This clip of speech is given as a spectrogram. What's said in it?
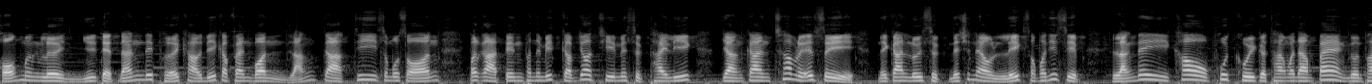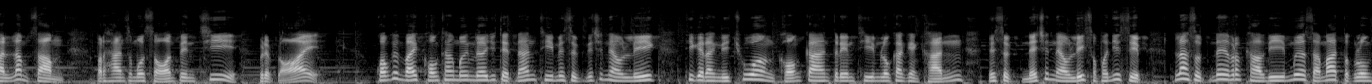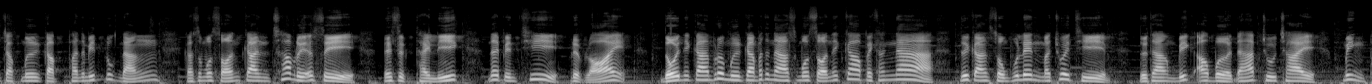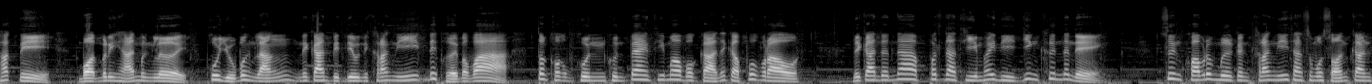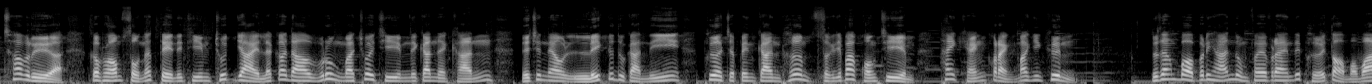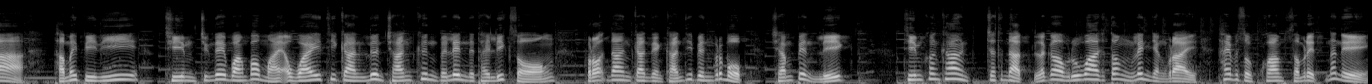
ของเมืองเลยยูไนเต็ดนั้นได้เผยข่าวดีกับแฟนบอลหลังจากที่สโมสร ประกาศเป็นพันธมิตรกับยอดทีมในศึกไทยลีก อย่างการช่าเรือ FC ในการลุยศึก National League 2020 หลังได้เข้าพูดคุยกับทางมาดามแป้ง นวลพันธ์ล่ำซำประธานสโมสรเป็นที่เรียบร้อย ความเคลื่อนไหวของทางเมืองเลยยูเต็ดนั้นทีมในศึก National League ที่กำลังในช่วงของการเตรียมทีมลงการแข่งขัน ในศึก National League 2020 ล่าสุดได้รับข่าวดีเมื่อสามารถตกลงจับมือกับพันธมิตรลูกหนัง กับสโมสรการช่าเรือ FC ในศึกไทยลีกได้เป็นที่เรียบร้อย โดยในการร่วมมือการพัฒนาสโมสรให้ก้าวไปข้างหน้า ด้วยการส่งผู้เล่นมาช่วยทีม โดยทางบิ๊กอัลเบิร์ตนะครับชูชัย มิ่งพักดีบอร์ดบริหารเมืองเลย ผู้อยู่เบื้องหลังในการปิดดีลในครั้งนี้ได้เผยมาว่า ต้องขอขอบคุณคุณแป้งที่มอบโอกาสให้กับพวกเรา ในการเดินหน้าพัฒนาทีมให้ดียิ่งขึ้นนั่นเอง ซึ่งความร่วมมือกันครั้งนี้ทางสโมสรการเช่าเรือ ก็พร้อมส่งนักเตะในทีมชุดใหญ่ และก็ดาวรุ่งมาช่วยทีมในการแข่งขัน National League ฤดูกาลนี้ เพื่อจะเป็นการเพิ่มศักยภาพของทีม ให้แข็งแกร่งมากยิ่งขึ้นโดยทางบอร์ดบริหารหนุ่มไฟแรงได้เผยต่อมาว่าทำให้ปีนี้ทีมจึงได้วางเป้าหมายเอาไว้ที่การเลื่อนชั้นขึ้นไปเล่นในไทยลีก 2 เพราะด้านการแข่งขันที่เป็นระบบแชมเปี้ยนลีกทีมค่อนข้างจะถนัดและก็รู้ว่าจะต้องเล่นอย่างไร ให้ประสบความสำเร็จนั่นเอง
